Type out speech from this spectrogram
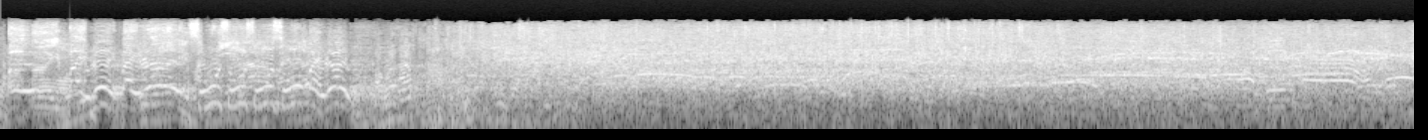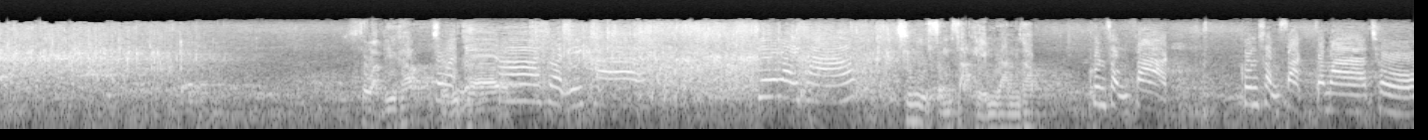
ครับเอ้ยไปเลยไปเลยสูสูสูสูไปเลยขอบคุณครับ วัสดีครับ สวัสดีค่ะ สวัสดีค่ะ ชื่ออะไรคะ ชื่อสมศักดิ์เหมรันครับ คุณสมศักดิ์ คุณสมศักดิ์จะมาโชว์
